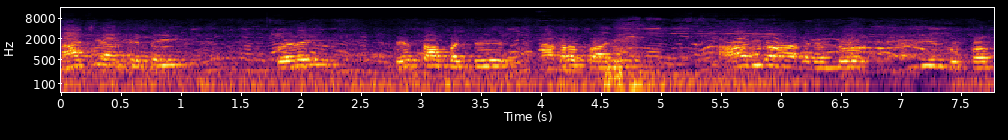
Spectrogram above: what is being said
நாச்சியார்பேட்டை கொலை தேத்தாம்பட்டு நகரப்பாடி ஆதிவராகநல்லூர் கண்டியன்குப்பம்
